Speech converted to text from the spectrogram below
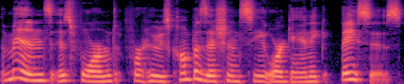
amines is formed for whose composition see organic bases.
